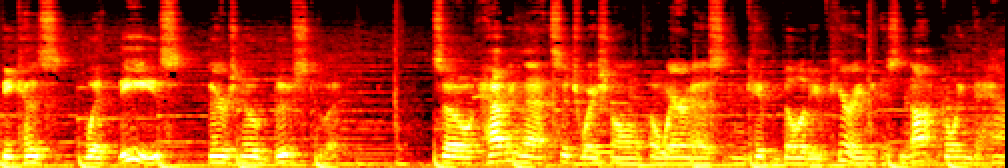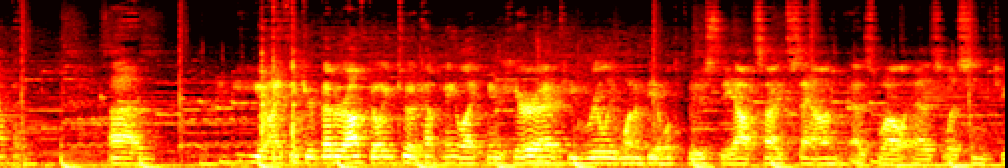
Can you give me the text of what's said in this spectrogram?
because with these, there's no boost to it. So having that situational awareness and capability of hearing is not going to happen. Uh, you know, I think you're better off going to a company like New Nuheara if you really want to be able to boost the outside sound as well as listen to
